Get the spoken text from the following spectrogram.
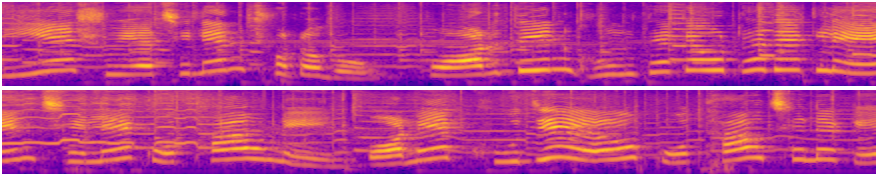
নিয়ে শুয়েছিলেন ছোট বউ। পরদিন ঘুম থেকে উঠে দেখলেন ছেলে কোথাও নেই। অনেক খুঁজেও কোথাও ছেলেকে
